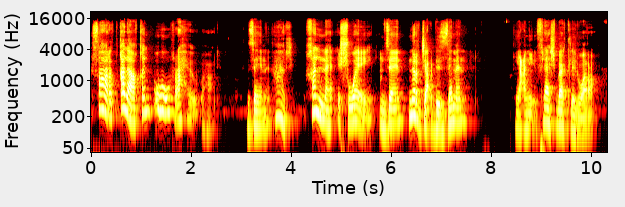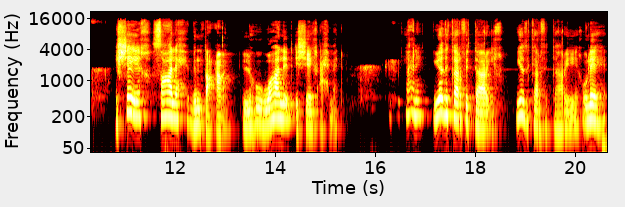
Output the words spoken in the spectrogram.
صارت قلاقل وهو راح وهذا زين هاجي خلنا شوي زين نرجع بالزمن. يعني فلاش باك للوراء. الشيخ صالح بن طعان اللي هو والد الشيخ أحمد. يعني يذكر في التاريخ يذكر في التاريخ وليه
